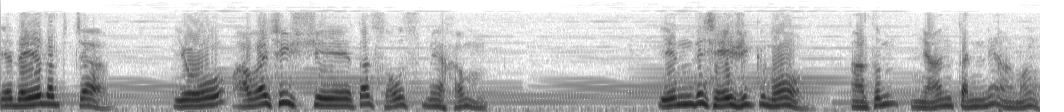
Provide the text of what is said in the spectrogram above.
യഥേതച്ച യോ അവശിഷ്യേത സൗസ്മ്യഹം എന്ത് ശേഷിക്കുമോ അതും ഞാൻ തന്നെയാണ്.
